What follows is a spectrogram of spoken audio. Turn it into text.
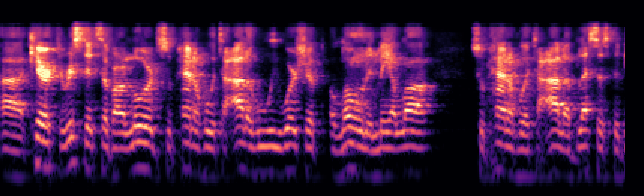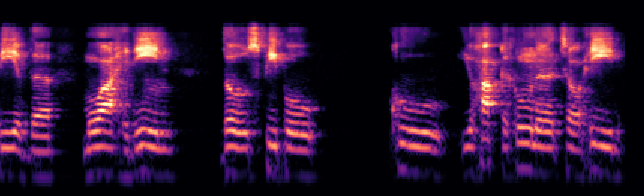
uh, characteristics of our Lord subhanahu wa ta'ala, who we worship alone. And may Allah subhanahu wa ta'ala bless us to be of the muwahideen, those people who yuhaqqaquna tawheed,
